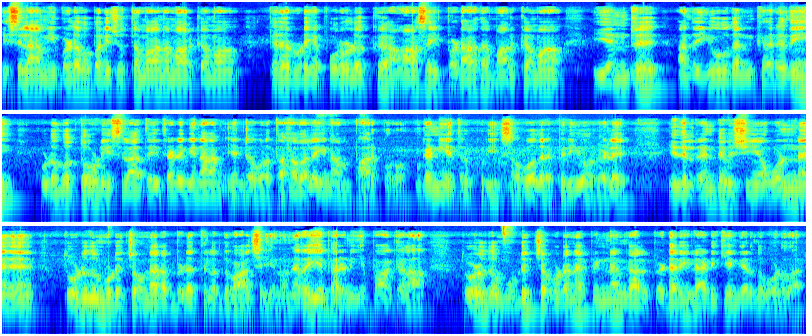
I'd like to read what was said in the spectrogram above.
இஸ்லாம் இவ்வளவு பரிசுத்தமான மார்க்கமாக பிறருடைய பொருளுக்கு ஆசைப்படாத மார்க்கமா என்று அந்த யூதன் கருதி குடும்பத்தோடு இஸ்லாத்தை தழுவினான் என்ற ஒரு தகவலை நாம் பார்க்கிறோம். கண்ணியத்திற்குரிய சகோதர பெரியோர்களே இதில் ரெண்டு விஷயம். ஒன்று தொழுது முடித்த உடனே ரப்பிடத்தில் துவா செய்யணும். நிறைய பேரை நீங்கள் பார்க்கலாம். தொழுது முடித்த உடனே பின்னங்கால் பெடரியில் அடிக்க இங்கேருந்து ஓடுவார்.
